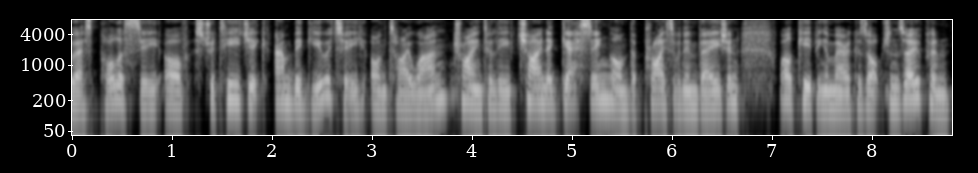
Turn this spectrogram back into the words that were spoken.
US policy of strategic ambiguity on Taiwan, trying to leave China guessing on the price of an invasion while keeping America's options open.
